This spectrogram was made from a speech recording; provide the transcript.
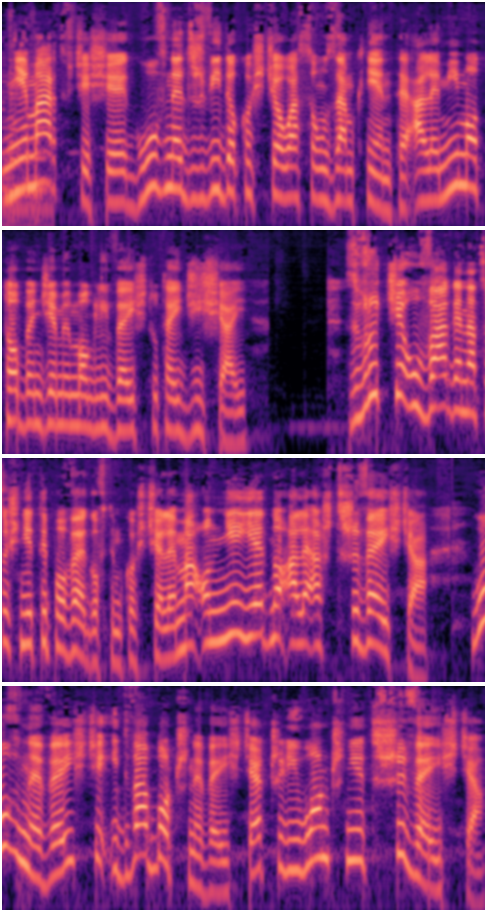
Nie martwcie się, główne drzwi do kościoła są zamknięte, ale mimo to będziemy mogli wejść tutaj dzisiaj. Zwróćcie uwagę na coś nietypowego w tym kościele. Ma on nie jedno, ale aż trzy wejścia. Główne wejście i dwa boczne wejścia, czyli łącznie trzy wejścia.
